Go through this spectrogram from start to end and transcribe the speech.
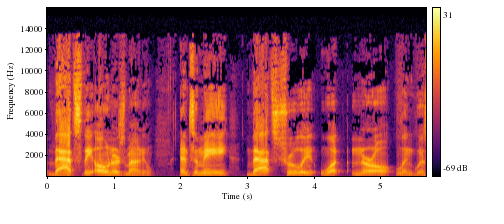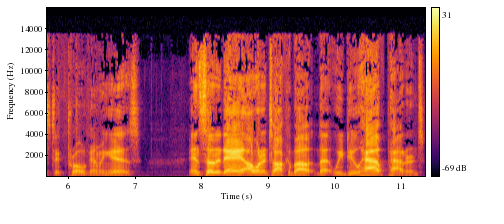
That's the owner's manual. And to me, that's truly what neuro linguistic programming is. And so today I want to talk about that we do have patterns.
